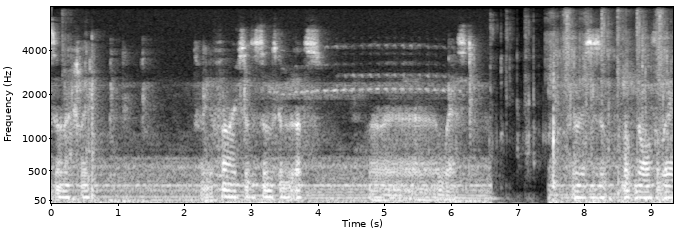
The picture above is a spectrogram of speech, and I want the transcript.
Sun actually? 25, so the sun's gonna... that's... Uh, west. And this is up, up north away.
